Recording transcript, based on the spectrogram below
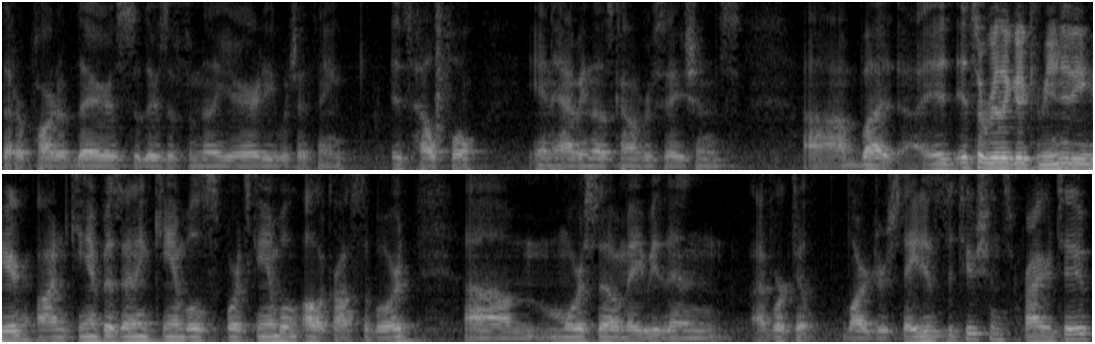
that are part of theirs, so there's a familiarity which I think is helpful in having those conversations. Uh, but it, it's a really good community here on campus. I think Campbell supports Campbell all across the board um, more so maybe than I've worked at larger state institutions prior to,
